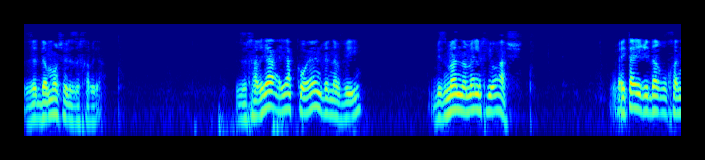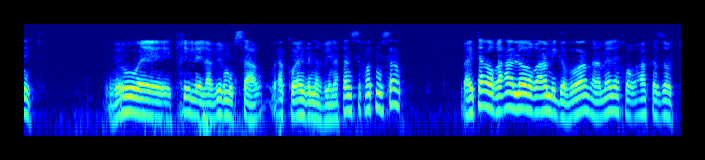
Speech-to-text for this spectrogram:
זה דמו של זכריה. זכריה היה כהן ונביא בזמן המלך יואש, והייתה ירידה רוחנית. והוא uh, התחיל להעביר מוסר, הוא היה כהן ונביא, נתן שיחות מוסר. והייתה הוראה לא הוראה מגבוה, מהמלך הוראה כזאת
